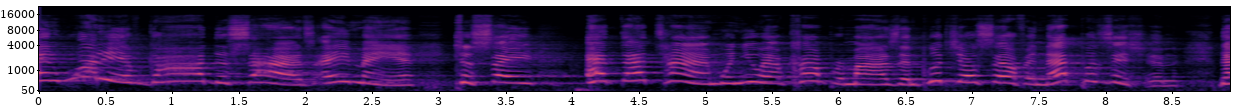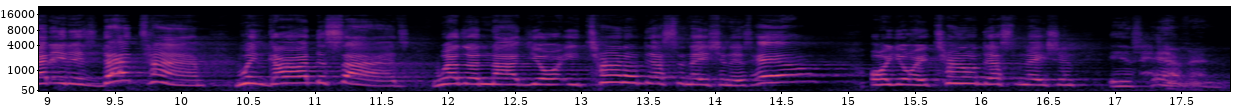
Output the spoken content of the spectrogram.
And what if God decides, amen, to say, at that time when you have compromised and put yourself in that position, that it is that time when God decides whether or not your eternal destination is hell or your eternal destination is heaven.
